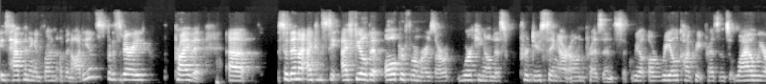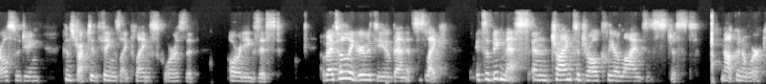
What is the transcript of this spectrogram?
is happening in front of an audience, but it's very private. Uh, so then I, I, can see, I feel that all performers are working on this, producing our own presence, a real, a real concrete presence, while we are also doing constructed things like playing scores that already exist. But I totally agree with you, Ben. It's like it's a big mess and trying to draw clear lines is just not going to work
